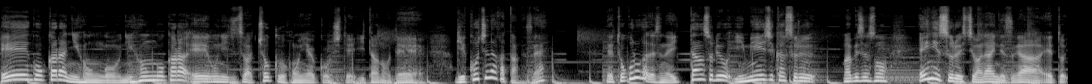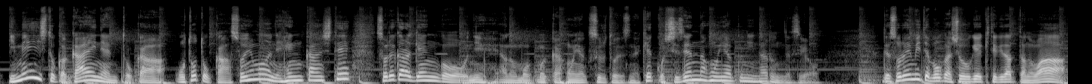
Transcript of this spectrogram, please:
英語から日本語日本語から英語に実は直翻訳をしていたのでぎこちなかったんですね。でところがですね一旦それをイメージ化する、まあ、別にその絵にする必要はないんですが、えっと、イメージとか概念とか音とかそういうものに変換してそれから言語にあのもう一回翻訳するとですね結構自然な翻訳になるんですよ。でそれ見て僕は衝撃的だったのは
